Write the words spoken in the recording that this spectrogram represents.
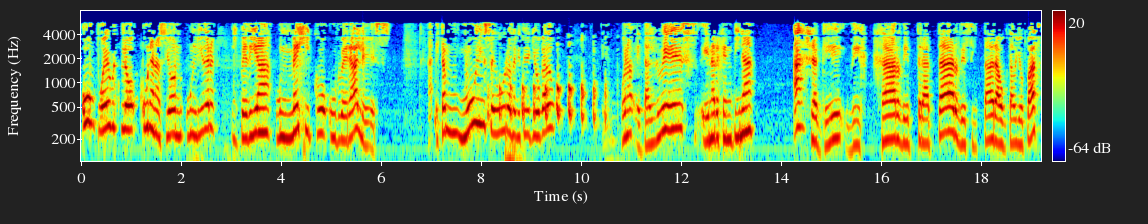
un pueblo, una nación, un líder, y pedía un México Uberales. Ah, ¿Están muy seguros de que estoy equivocado? Bueno, eh, tal vez en Argentina haya que dejar de tratar de citar a Octavio Paz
